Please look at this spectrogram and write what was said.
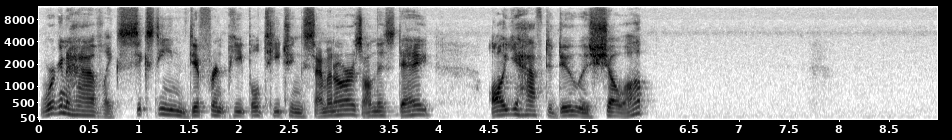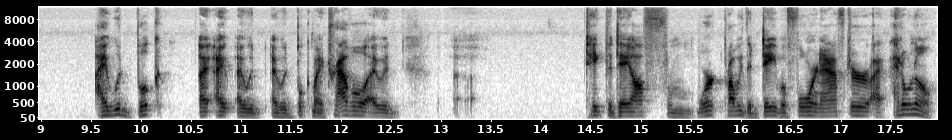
we're gonna have like 16 different people teaching seminars on this day. All you have to do is show up I would book. I, I, would I would book my travel. I would uh, take the day off from work, probably the day before and after. I, I don't know.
